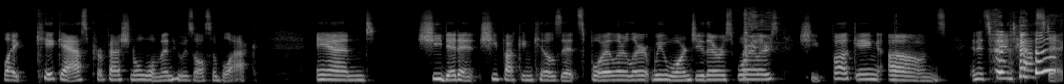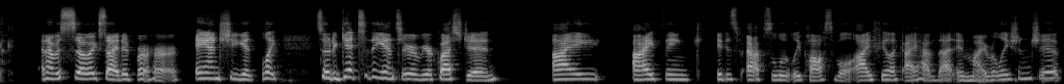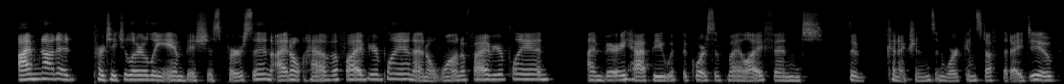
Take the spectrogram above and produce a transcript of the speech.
like kick-ass professional woman who is also black. And she didn't. She fucking kills it. Spoiler alert. We warned you there were spoilers. she fucking owns. And it's fantastic. and I was so excited for her. And she get like so to get to the answer of your question, I I think it is absolutely possible. I feel like I have that in my relationship. I'm not a particularly ambitious person. I don't have a 5-year plan. I don't want a 5-year plan. I'm very happy with the course of my life and the connections and work and stuff that I do.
